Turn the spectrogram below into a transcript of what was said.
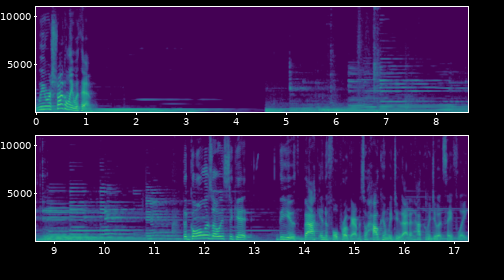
We were struggling with him. The goal is always to get the youth back into full program. And so how can we do that and how can we do it safely?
